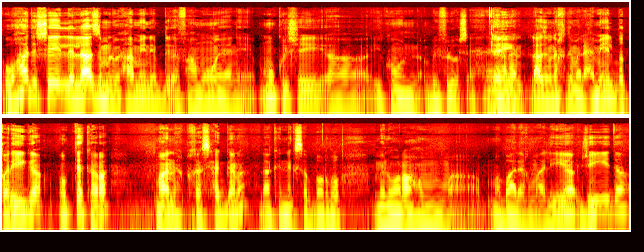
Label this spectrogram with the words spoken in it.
وهذا الشيء اللي لازم المحامين يبدأوا يفهموه يعني مو كل شيء آه يكون بالفلوس. إحنا يعني لازم نخدم العميل بطريقة مبتكرة ما نبخس حقنا لكن نكسب برضو من وراهم مبالغ مالية جيدة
